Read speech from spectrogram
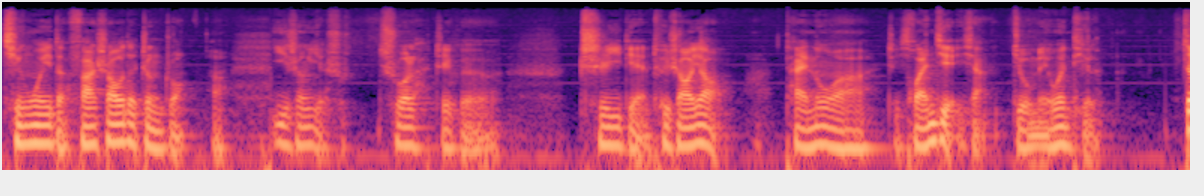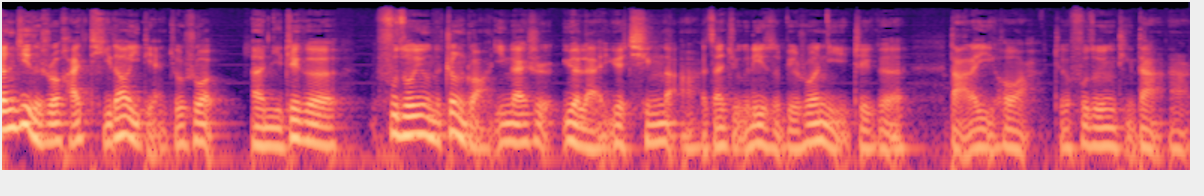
轻微的发烧的症状啊，医生也说说了，这个吃一点退烧药啊，泰诺啊，这些缓解一下就没问题了。登记的时候还提到一点，就是说，呃，你这个副作用的症状应该是越来越轻的啊。咱举个例子，比如说你这个。打了以后啊，这个副作用挺大啊，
